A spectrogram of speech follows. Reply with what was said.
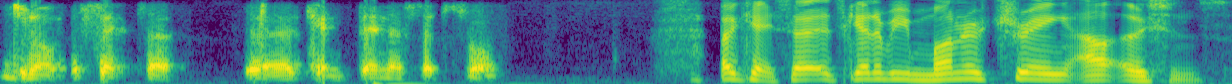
you know, sector uh, can benefit from. Okay, so it's going to be monitoring our oceans.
